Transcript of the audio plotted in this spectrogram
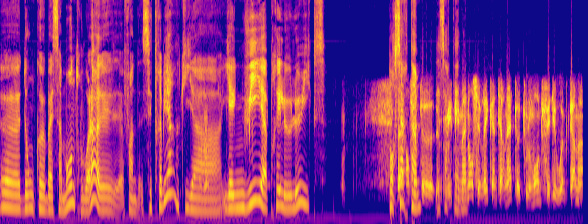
Euh, donc, bah, ça montre, voilà. enfin, c'est très bien qu'il y a, il y a une vie après le, le X. Pour Ben, certains. En fait, euh, mais puis maintenant, c'est vrai qu'Internet, tout le monde fait des webcams.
